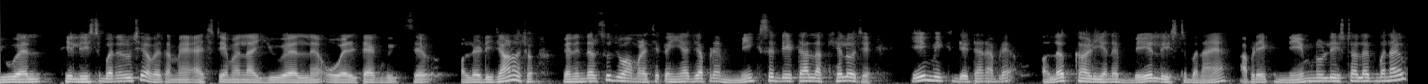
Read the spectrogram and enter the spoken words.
યુએલથી લિસ્ટ બનેલું છે. હવે તમે એચટીએમએલના યુએલ ને ઓએલ ટેગ વિશે ઓલરેડી જાણો છો. તો એની અંદર શું જોવા મળે છે કે અહીંયા જે આપણે મિક્સ ડેટા લખેલો છે, એ મિક્સ ડેટાને આપણે અલગ કાઢી અને બે લિસ્ટ બનાવ્યા આપણે એક નેમનું લિસ્ટ અલગ બનાવ્યું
